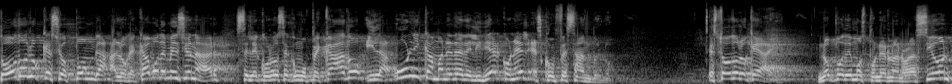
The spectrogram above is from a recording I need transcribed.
Todo lo que se oponga a lo que acabo de mencionar se le conoce como pecado y la única manera de lidiar con él es confesándolo. Es todo lo que hay. No podemos ponerlo en oración,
